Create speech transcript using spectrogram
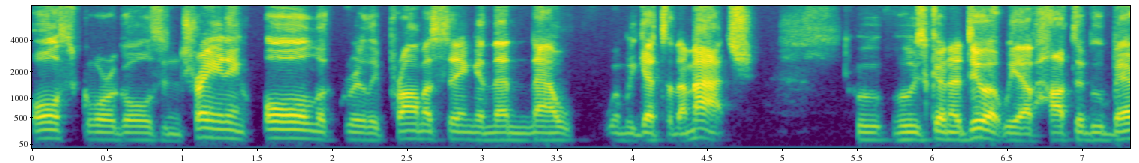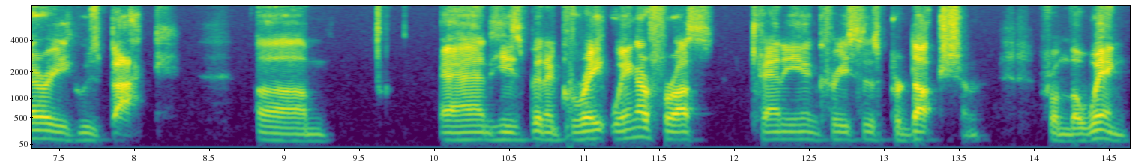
all score goals in training, all look really promising, and then now when we get to the match, who, who's going to do it? We have Hatabu Berry who's back, um, and he's been a great winger for us. Can he increase his production from the wing?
